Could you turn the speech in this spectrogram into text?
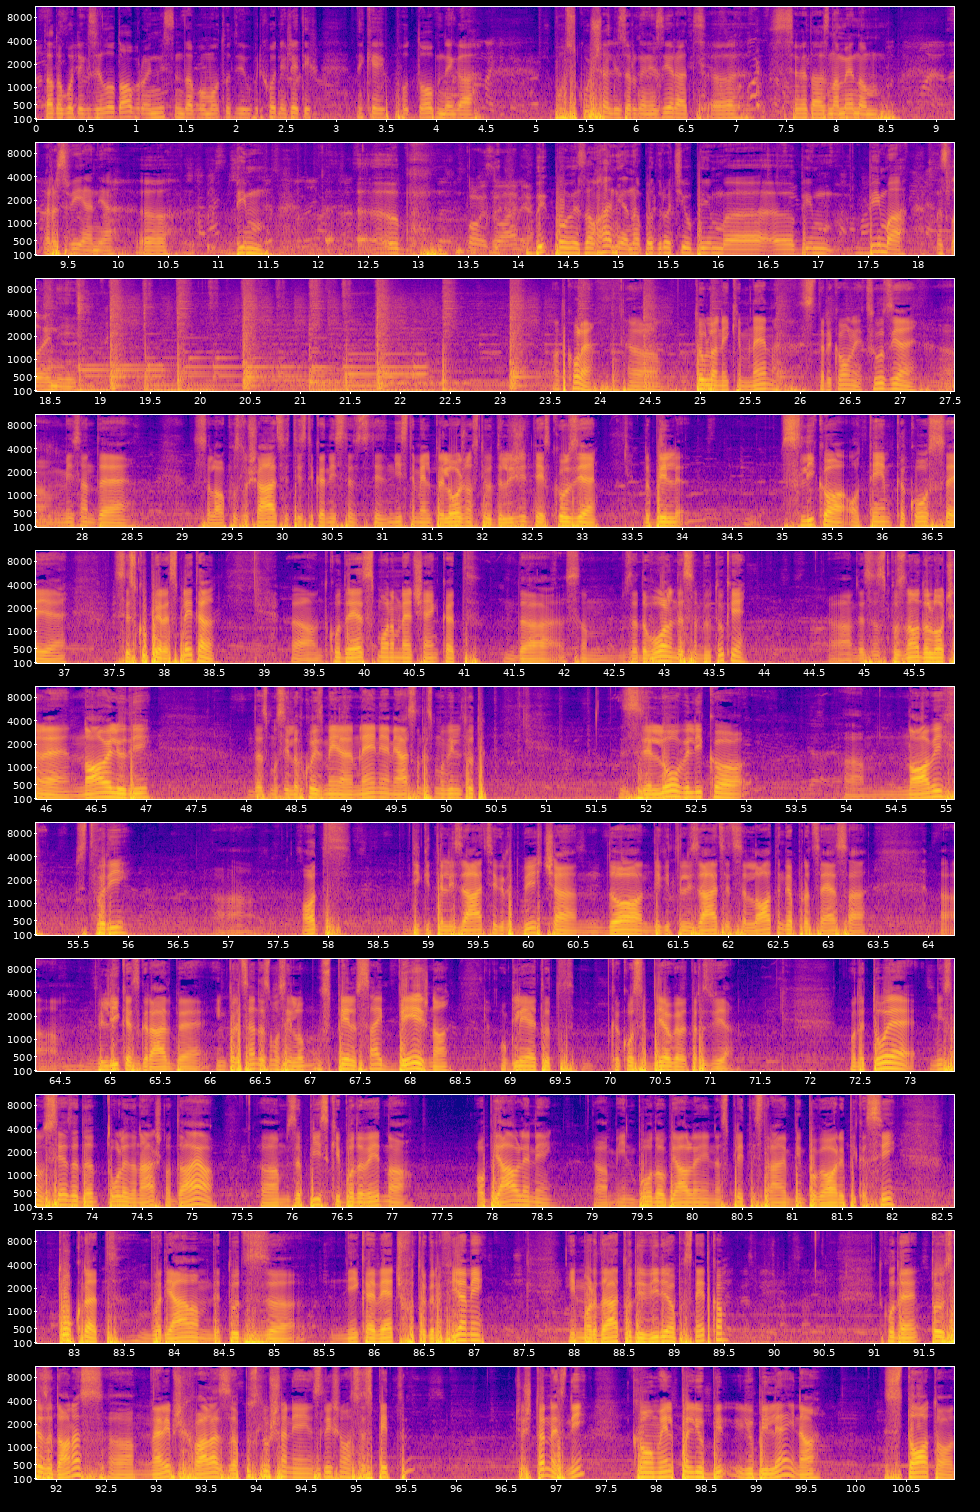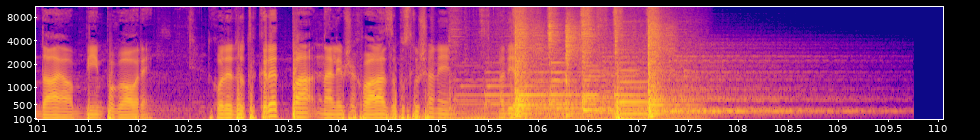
ta dogodek zelo dobro in mislim, da bomo tudi v prihodnjih letih nekaj podobnega poskušali zorganizirati, uh, seveda z namenom razvijanja uh, BIM. Povezovanje. Povezovanje na področju BIM, BIM, BIM-a v Sloveniji. Takole, uh, to je bilo nekaj mnen, strokovne ekskurzije. Uh, mislim, da so lahko poslušalci, tisti, ki niste, niste imeli priložnosti udeležiti te ekskurzije, dobili sliko o tem, kako se je vse skupaj razpletalo. Uh, tako da jaz moram reči enkrat, da sem zadovoljen, da sem bil tukaj, uh, da sem spoznal določene nove ljudi, da smo si lahko izmenjali mnenje. Jasno, da smo videli tudi zelo veliko um, novih stvari, um, od digitalizacije gradbišča do digitalizacije celotnega procesa um, velike zgradbe in predvsem, da smo se uspeli vsaj bežno ogledati tudi, kako se Beograd razvija. Da to je, mislim, vse za da, tole današnjo dajo. Um, zapiski bodo vedno objavljeni um, in bodo objavljeni na spletni strani bimpogovori.si. Tokrat verjamem, da tudi z nekaj več fotografijami in morda tudi video posnetkom. Tako da to je vse za danes. Um, najlepša hvala za poslušanje in slišimo se spet čez 14 dni, ko bomo imeli pa ljubi, jubilej, no, stoto oddajo BIM pogovori. Tako da do takrat pa najlepša hvala za poslušanje in adijo.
